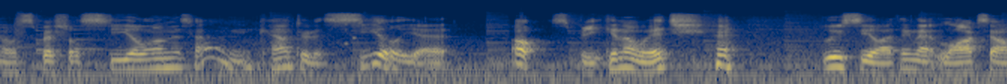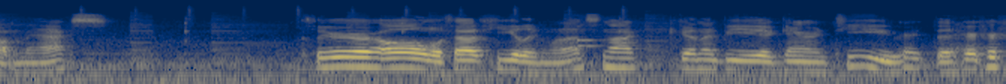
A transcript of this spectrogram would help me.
No special seal on this. I haven't encountered a seal yet. Oh, speaking of which, blue seal. I think that locks out max. Clear all without healing. Well, that's not gonna be a guarantee right there.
